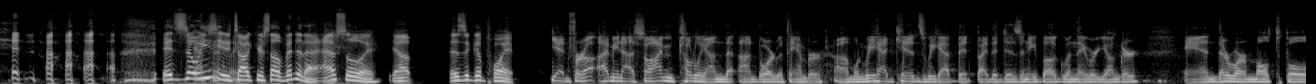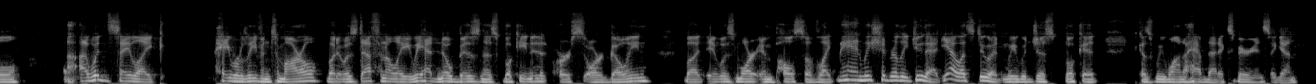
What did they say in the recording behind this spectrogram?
it's so Definitely. easy to talk yourself into that. Absolutely. Yep. That's a good point. Yeah, and for I mean, so I'm totally on the, on board with Amber. Um, when we had kids, we got bit by the Disney bug when they were younger, and there were multiple. I wouldn't say like, "Hey, we're leaving tomorrow," but it was definitely we had no business booking it or or going, but it was more impulsive. Like, man, we should really do that. Yeah, let's do it. And we would just book it because we want to have that experience again.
